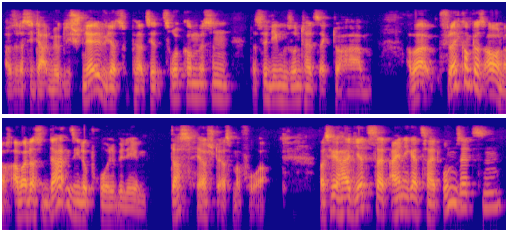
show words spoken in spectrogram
also dass die Daten möglichst schnell wieder zu Patienten zurückkommen müssen, dass wir die im Gesundheitssektor haben. Aber vielleicht kommt das auch noch. Aber das Datensilo-Problem, das herrscht erstmal vor. Was wir halt jetzt seit einiger Zeit umsetzen,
